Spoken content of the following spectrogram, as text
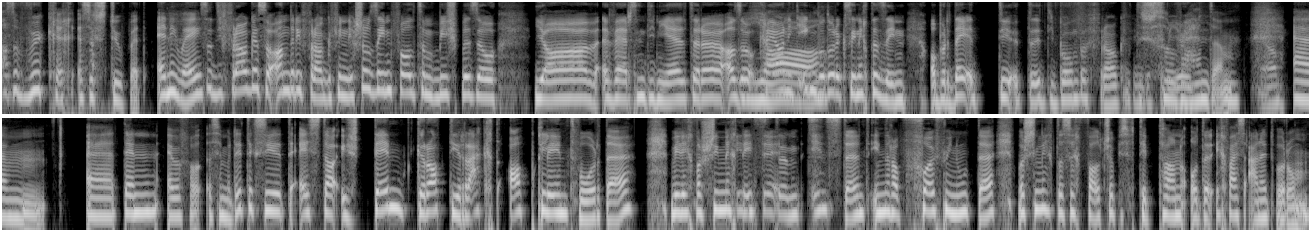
Also wirklich, es ist stupid. Anyway, So die Fragen, so andere Fragen finde ich schon sinnvoll, zum Beispiel so, ja, wer sind deine Eltern? Also, keine Ja. Ahnung, irgendwo durch sehe ich den Sinn. Aber die, die, die, die Bombenfrage das ist so weird. random. Ja. Ähm, äh, dann ebenfalls sind wir dort gewesen. Der ESTA ist dann gerade direkt abgelehnt worden, weil ich wahrscheinlich dort Instant. instant innerhalb von fünf Minuten wahrscheinlich, dass ich falsch etwas vertippt habe oder ich weiß auch nicht warum.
